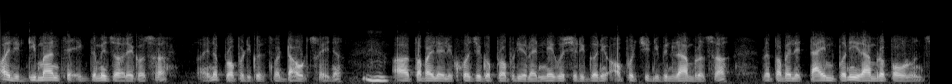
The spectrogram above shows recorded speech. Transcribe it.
अहिले डिमान्ड चाहिँ एकदमै झरेको छ। होइन? प्रपर्टीको त्यसमा डाउट छैन। तपाईँले अहिले खोजेको प्रपर्टीहरूलाई नेगोसिएट गर्ने अपर्च्युनिटी पनि राम्रो छ र तपाईँले टाइम पनि राम्रो पाउनुहुन्छ।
